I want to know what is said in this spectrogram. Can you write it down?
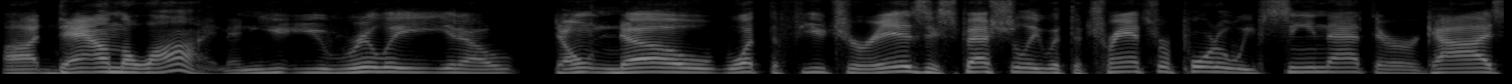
uh, down the line. And you you really, you know, don't know what the future is, especially with the transfer portal. We've seen that. There are guys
